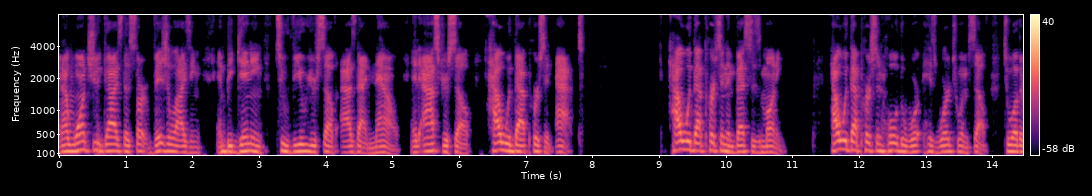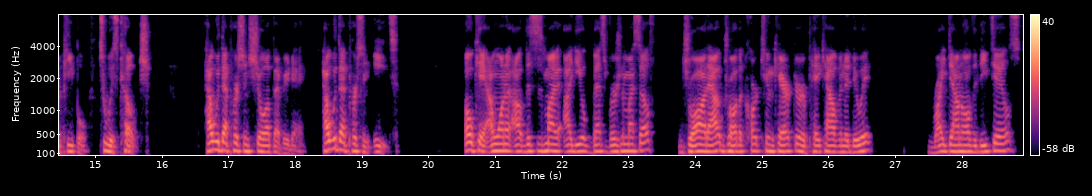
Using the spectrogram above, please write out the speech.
And I want you guys to start visualizing and beginning to view yourself as that now and ask yourself, how would that person act? How would that person invest his money? How would that person hold the wor- his word to himself, to other people, to his coach? How would that person show up every day? How would that person eat? Okay, I want to, this is my ideal best version of myself. Draw it out, draw the cartoon character or pay Calvin to do it. Write down all the details.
